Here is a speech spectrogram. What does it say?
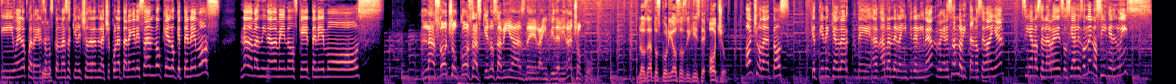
Y bueno, pues regresamos con más aquí en el show de la chocolata. Regresando, ¿qué es lo que tenemos? Nada más ni nada menos que tenemos... Las ocho cosas que no sabías de la infidelidad, Choco. Los datos curiosos, dijiste ocho. Ocho datos que tienen que hablar de... Hablan de la infidelidad. Regresando ahorita, no se vayan. Síganos en las redes sociales. ¿Dónde nos siguen, Luis?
